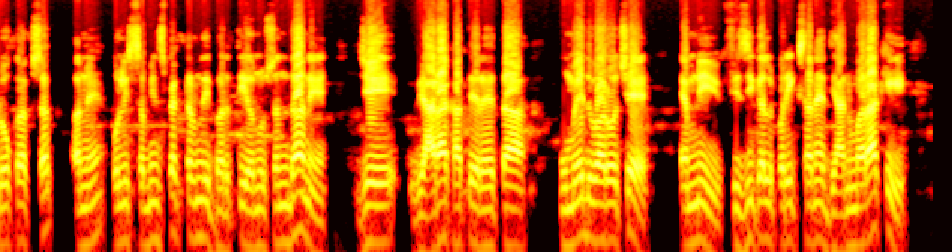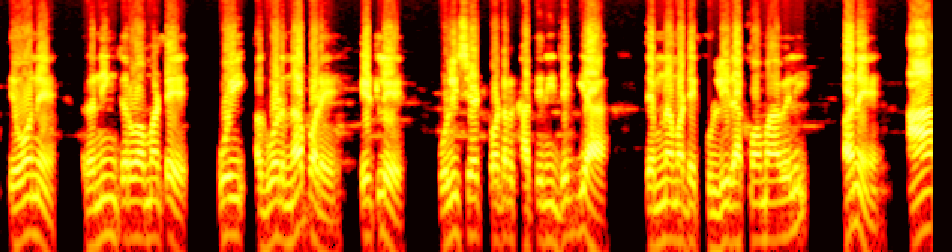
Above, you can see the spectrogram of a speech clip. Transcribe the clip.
લોકરક્ષક અને પોલીસ સબ ઇન્સ્પેક્ટરની ભરતી અનુસંધાને જે વ્યારા ખાતે રહેતા ઉમેદવારો છે, એમની ફિઝિકલ પરીક્ષાને ધ્યાનમાં રાખી તેઓને રનિંગ કરવા માટે કોઈ અગવડ ન પડે એટલે પોલીસ હેડક્વાર્ટર ખાતેની જગ્યા તેમના માટે ખુલ્લી રાખવામાં આવેલી અને આ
